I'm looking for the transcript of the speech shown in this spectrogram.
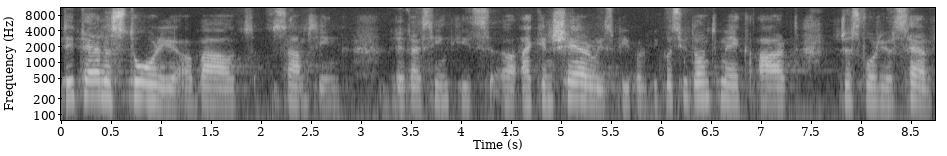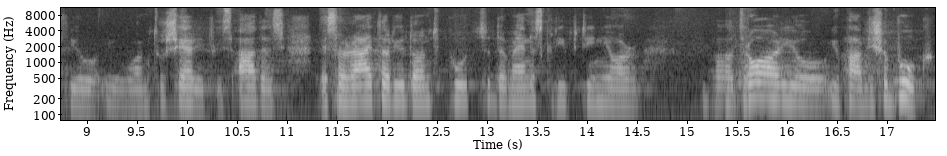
They tell a story about something that I think is uh, I can share with people because you don't make art just for yourself. You, you want to share it with others. As a writer, you don't put the manuscript in your uh, drawer, you, you publish a book.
